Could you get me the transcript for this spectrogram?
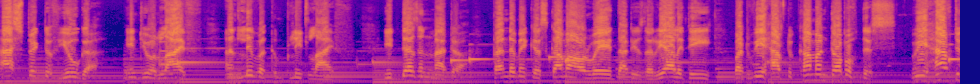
aspect of yoga into your life and live a complete life. It doesn't matter. Pandemic has come our way, that is the reality, but we have to come on top of this. We have to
